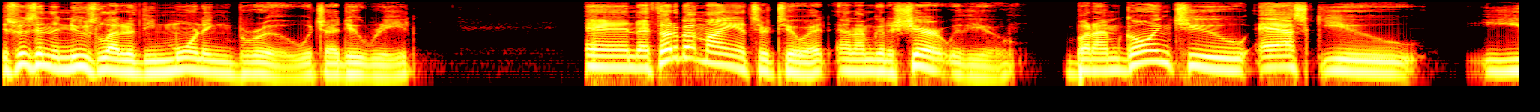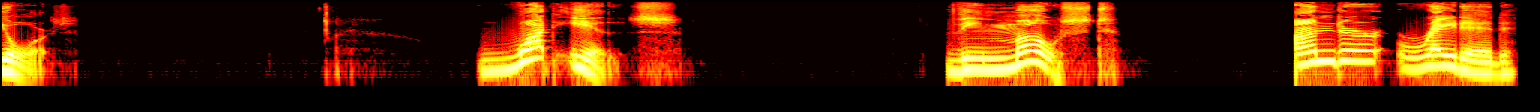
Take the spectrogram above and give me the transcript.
This was in the newsletter, The Morning Brew, which I do read. And I thought about my answer to it, and I'm going to share it with you, but I'm going to ask you yours. What is the most underrated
